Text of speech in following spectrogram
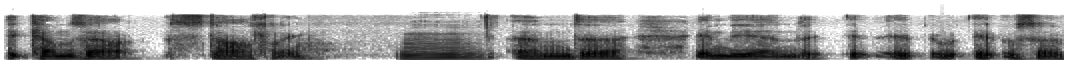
it comes out startling. Mm. And uh, in the end, it, it, it was a,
